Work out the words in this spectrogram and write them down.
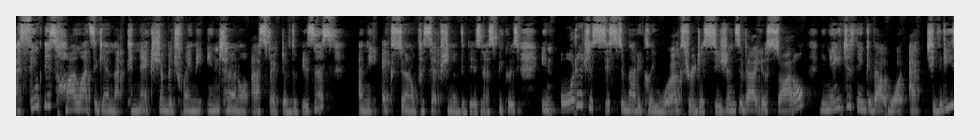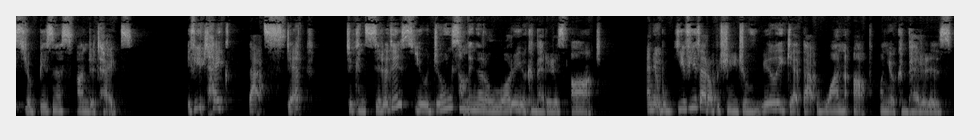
I think this highlights again that connection between the internal aspect of the business and the external perception of the business. Because in order to systematically work through decisions about your style, you need to think about what activities your business undertakes. If you take that step to consider this, you are doing something that a lot of your competitors aren't. And it will give you that opportunity to really get that one up on your competitors,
